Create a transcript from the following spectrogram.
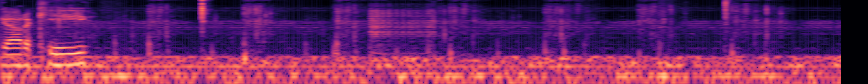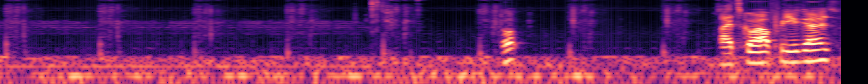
Got a key. Oh. Lights go out for you guys?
